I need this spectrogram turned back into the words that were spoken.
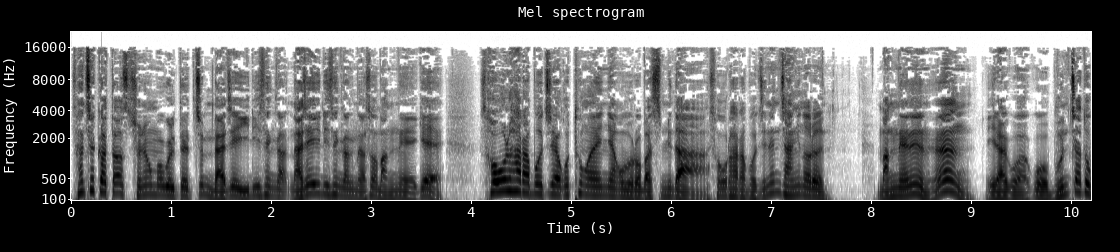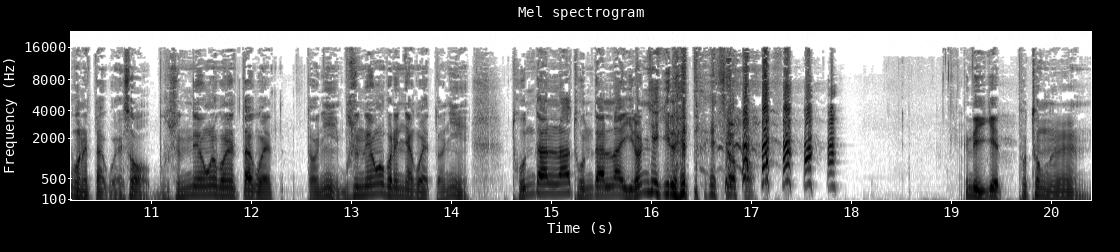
산책 갔다 와서 저녁 먹을 때쯤 낮에 일이 생각, 낮에 일이 생각나서 막내에게 서울 할아버지하고 통화했냐고 물어봤습니다. 서울 할아버지는 장인어른. 막내는 응! 이라고 하고 문자도 보냈다고 해서 무슨 내용을 보냈다고 했더니, 무슨 내용을 보냈냐고 했더니 돈 달라, 돈 달라 이런 얘기를 했다 해서. 근데 이게 보통은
